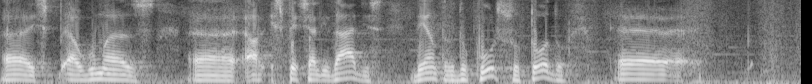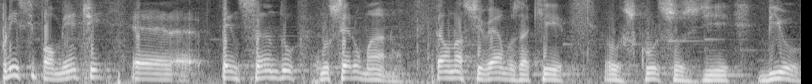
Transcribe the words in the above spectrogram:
uh, algumas uh, especialidades dentro do curso todo, principalmente pensando no ser humano. Então nós tivemos aqui os cursos de bio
